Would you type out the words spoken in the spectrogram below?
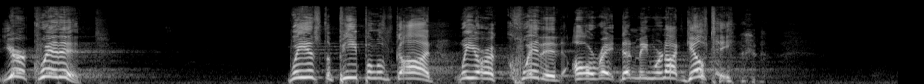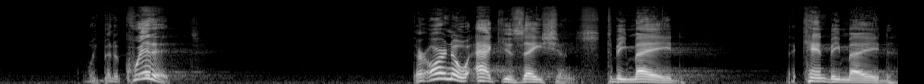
You're acquitted. We, as the people of God, we are acquitted already. Doesn't mean we're not guilty. We've been acquitted. There are no accusations to be made that can be made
